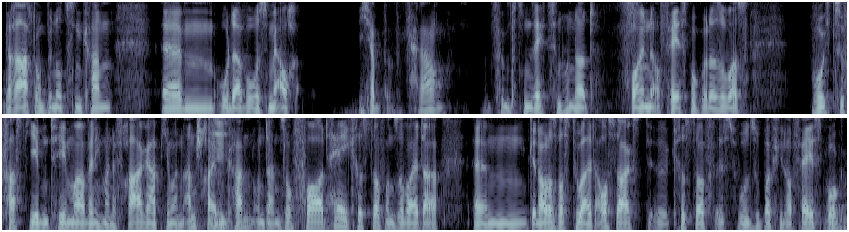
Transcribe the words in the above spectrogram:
Beratung benutzen kann. Ähm, oder wo es mir auch, ich habe, keine Ahnung, 15, 1600 Freunde auf Facebook oder sowas, wo ich zu fast jedem Thema, wenn ich mal eine Frage habe, jemanden anschreiben Mhm. kann und dann sofort, hey Christoph und so weiter. Ähm, genau das, was du halt auch sagst. Äh, Christoph ist wohl super viel auf Facebook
